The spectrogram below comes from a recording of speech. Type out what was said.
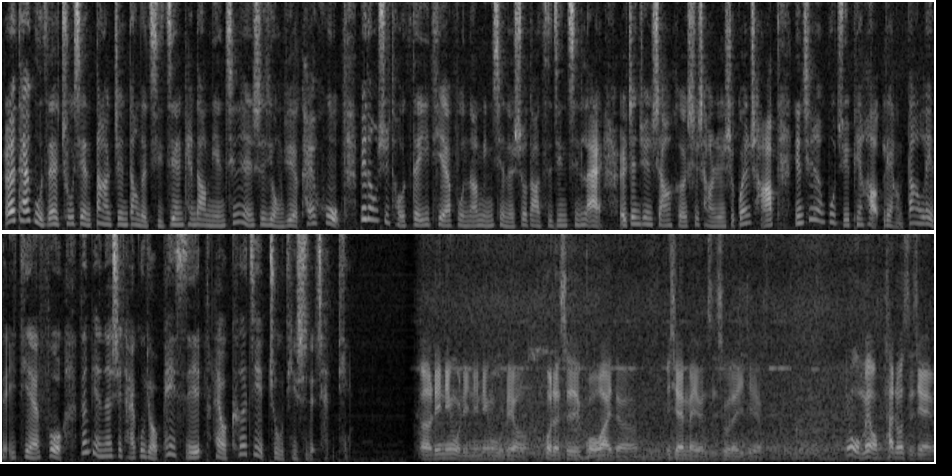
而台股在出现大震荡的期间，看到年轻人是踊跃开户，被动式投资的 ETF 呢，明显的受到资金青睐。而证券商和市场人士观察，年轻人布局偏好两大类的 ETF，分别呢是台股有配息，还有科技主题式的产品。呃，零零五零零零五六，或者是国外的一些美元指数的 ETF，因为我没有太多时间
